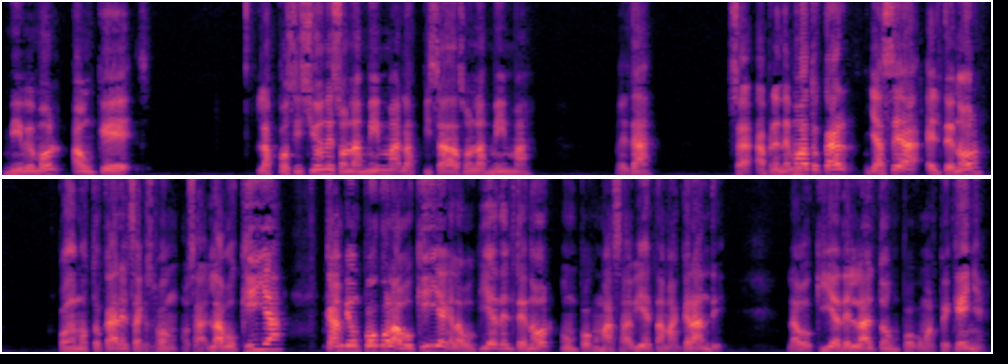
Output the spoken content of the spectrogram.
Mi bemol, aunque las posiciones son las mismas, las pisadas son las mismas, ¿verdad? O sea, aprendemos a tocar ya sea el tenor, podemos tocar el saxofón. O sea, la boquilla, cambia un poco la boquilla, que la boquilla del tenor es un poco más abierta, más grande. La boquilla del alto es un poco más pequeña.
